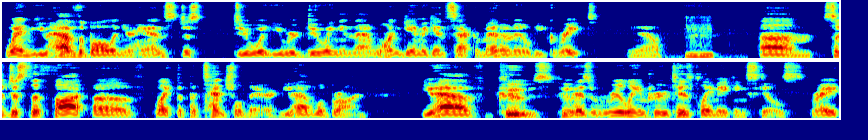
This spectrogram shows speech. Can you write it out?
when you have the ball in your hands, just do what you were doing in that one game against Sacramento and it'll be great, you know? Mm-hmm. Um, so just the thought of like the potential there. You have LeBron. You have Kuz, who has really improved his playmaking skills, right?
